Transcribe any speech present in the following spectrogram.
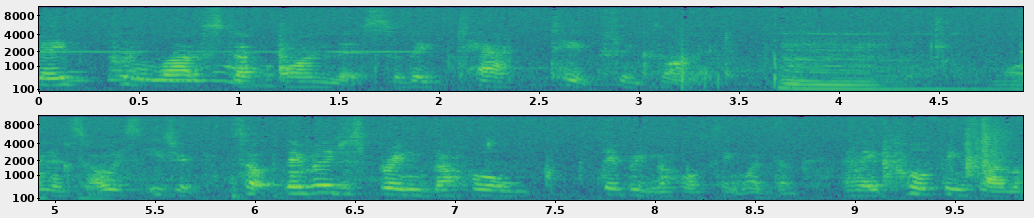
they put a lot of stuff on this, so they tack, tape things on it. Hmm. And it's always easier. So they really just bring the whole, they bring the whole thing with them. And they pull things out of the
